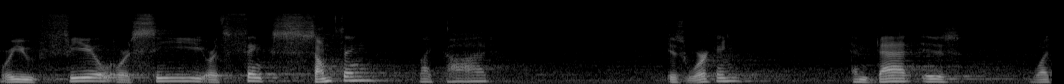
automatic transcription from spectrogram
where you feel or see or think something like God is working and that is what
